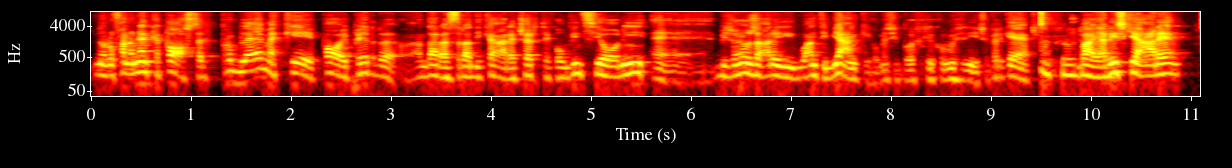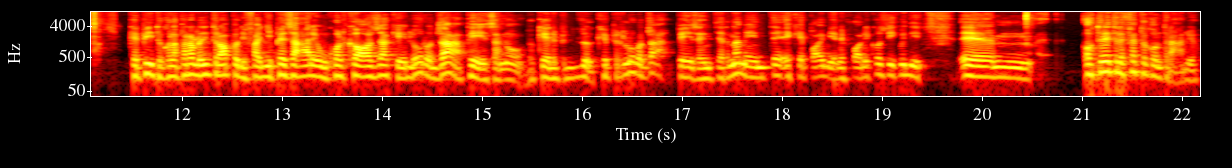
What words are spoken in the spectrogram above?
non, lo fanno neanche apposta. Il problema è che poi per andare a sradicare certe convinzioni eh, bisogna usare i guanti bianchi, come si, può, come si dice, perché vai a rischiare capito, con la parola di troppo, di fargli pesare un qualcosa che loro già pesano, che, che per loro già pesa internamente e che poi viene fuori così. Quindi ehm, ottenete l'effetto contrario.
